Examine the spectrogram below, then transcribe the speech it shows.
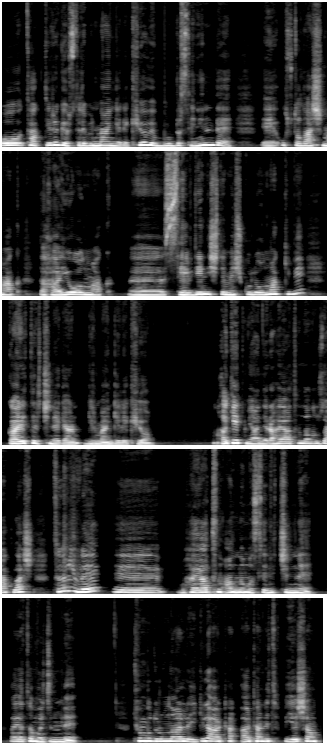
o takdiri gösterebilmen gerekiyor ve burada senin de e, ustalaşmak, daha iyi olmak, sevdiğin işte meşgul olmak gibi gayretler içine girmen gerekiyor. Hak etmeyenleri hayatından uzaklaştır ve e, hayatın anlamı senin için ne? Hayat amacın ne? Tüm bu durumlarla ilgili alternatif bir yaşam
